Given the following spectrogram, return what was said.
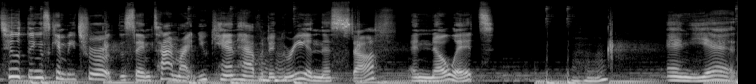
two things can be true at the same time, right? You can have a Mhm. degree in this stuff and know it, hmm and yet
